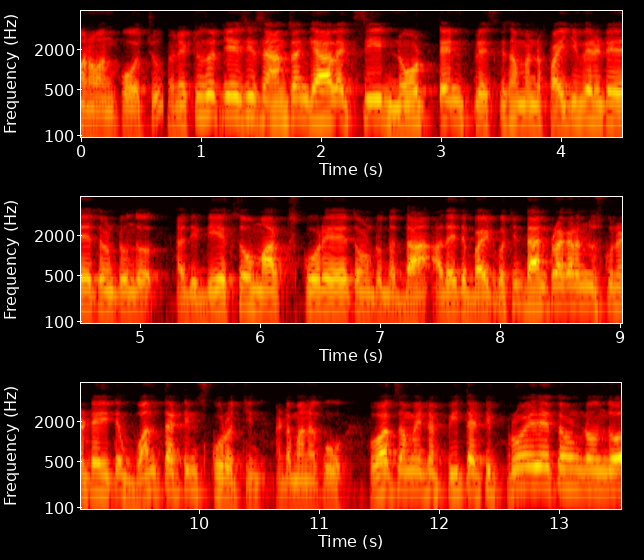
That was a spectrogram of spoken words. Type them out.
మనం అనుకోవచ్చు. నెక్స్ట్ వచ్చేసి సామ్సంగ్ గ్యాలక్సీ నోట్ టెన్ ప్లస్కి సంబంధించిన ఫైవ్ జీ వేరియంట్ ఏదైతే ఉంటుందో అది డిఎక్సో మార్క్ స్కోర్ ఏదైతే ఉంటుందో దా అదైతే బయటకు వచ్చింది. దాని ప్రకారం చూసుకున్నట్టయితే వన్ థర్టీన్ స్కోర్ వచ్చింది. అంటే మనకు ఓవాకి సంబంధించిన పీ థర్టీ ప్రో ఏదైతే ఉంటుందో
